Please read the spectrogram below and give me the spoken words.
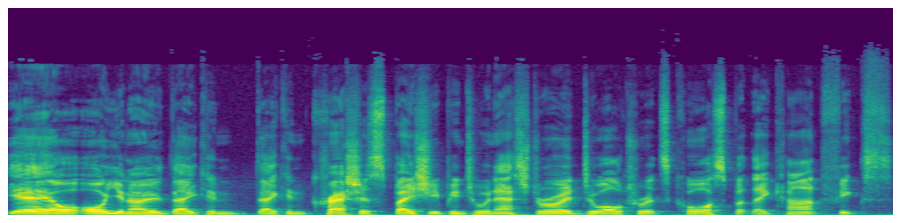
yeah, or, or you know they can they can crash a spaceship into an asteroid to alter its course, but they can't fix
